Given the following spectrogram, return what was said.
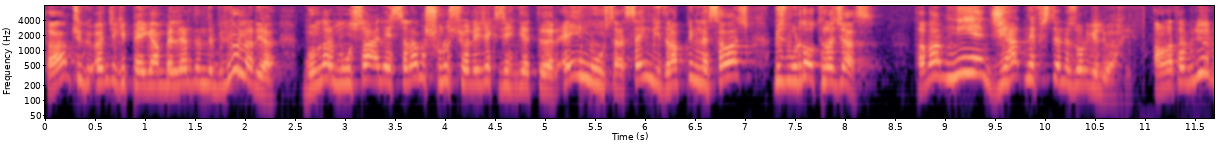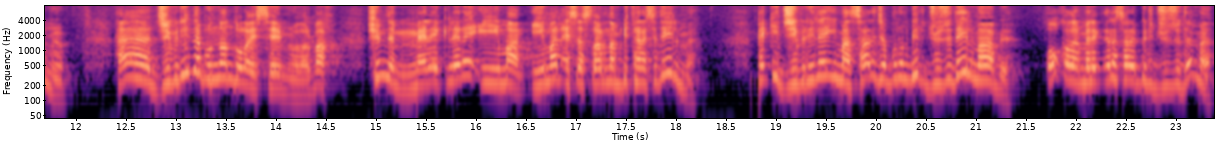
Tamam çünkü önceki peygamberlerden de biliyorlar ya. Bunlar Musa aleyhisselama şunu söyleyecek zihniyetteler. Ey Musa sen git Rabbinle savaş biz burada oturacağız. Tamam niye? Cihat nefislerine zor geliyor ahi. Anlatabiliyor muyum? He Cibril de bundan dolayı sevmiyorlar. Bak şimdi meleklere iman, iman esaslarından bir tanesi değil mi? Peki Cibril'e iman sadece bunun bir cüzü değil mi abi? O kadar meleklere sadece bir cüzü değil mi?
